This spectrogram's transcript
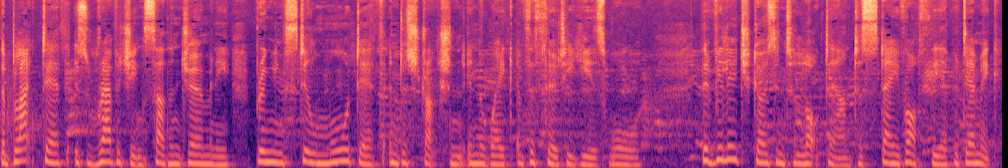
The Black Death is ravaging southern Germany, bringing still more death and destruction in the wake of the Thirty Years' War. The village goes into lockdown to stave off the epidemic.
